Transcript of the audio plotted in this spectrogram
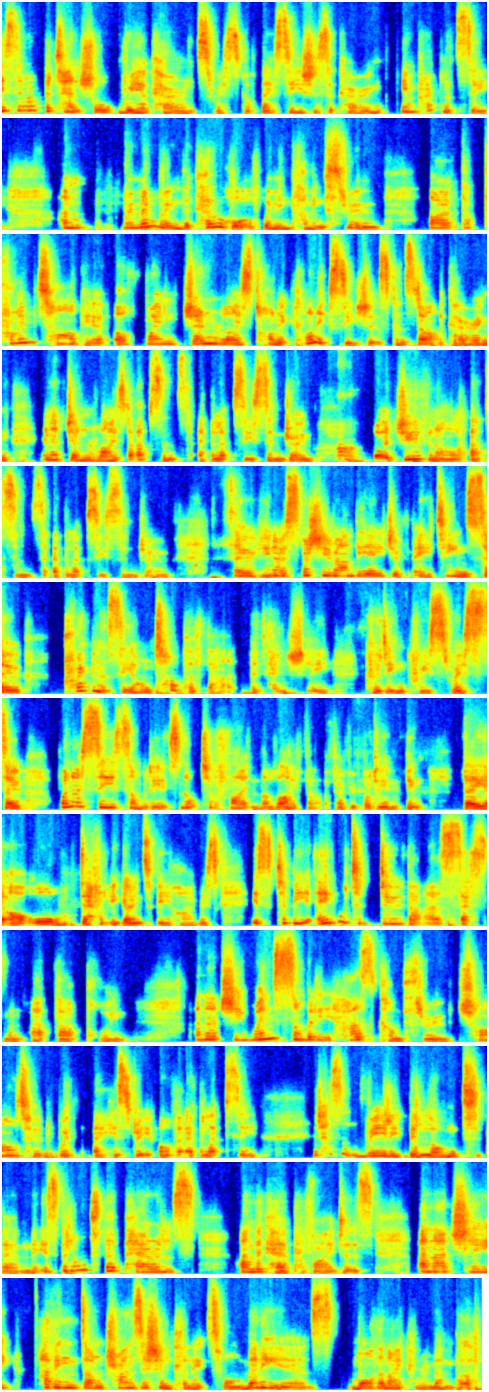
is there a potential reoccurrence risk of their seizures occurring in pregnancy? And remembering the cohort of women coming through are the prime target of when generalized tonic clonic seizures can start occurring in a generalized absence epilepsy syndrome huh. or a juvenile absence epilepsy syndrome. So, you know, especially around the age of 18. So, pregnancy on top of that potentially could increase risk. So when I see somebody, it's not to frighten the life out of everybody and think they are all definitely going to be high risk. It's to be able to do that assessment at that point. And actually, when somebody has come through childhood with a history of epilepsy, it hasn't really belonged to them. It's belonged to their parents and the care providers. And actually, having done transition clinics for many years, more than I can remember,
